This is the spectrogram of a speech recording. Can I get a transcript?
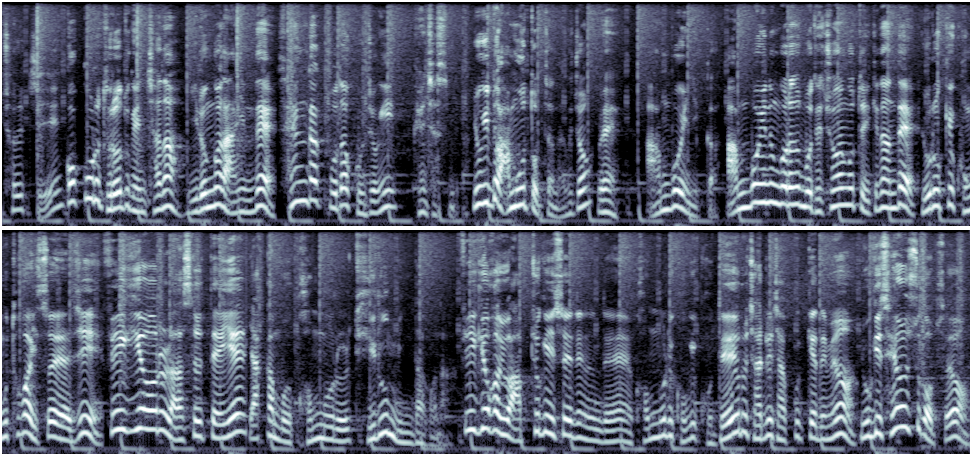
철지. 거꾸로 들어도 괜찮아? 이런 건 아닌데 생각보다 고정이 괜찮습니다. 여기도 아무것도 없잖아요. 그죠? 왜? 안 보이니까. 안 보이는 거라서 뭐 대충 한 것도 있긴 한데 이렇게 공터가 있어야지 피규어를 놨을 때에 약간 뭐 건물을 뒤로 민다거나 피규어가 요 앞쪽에 있어야 되는데 건물이 거기 그대로 자리를 잡고 있게 되면 여기 세울 수가 없어요.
